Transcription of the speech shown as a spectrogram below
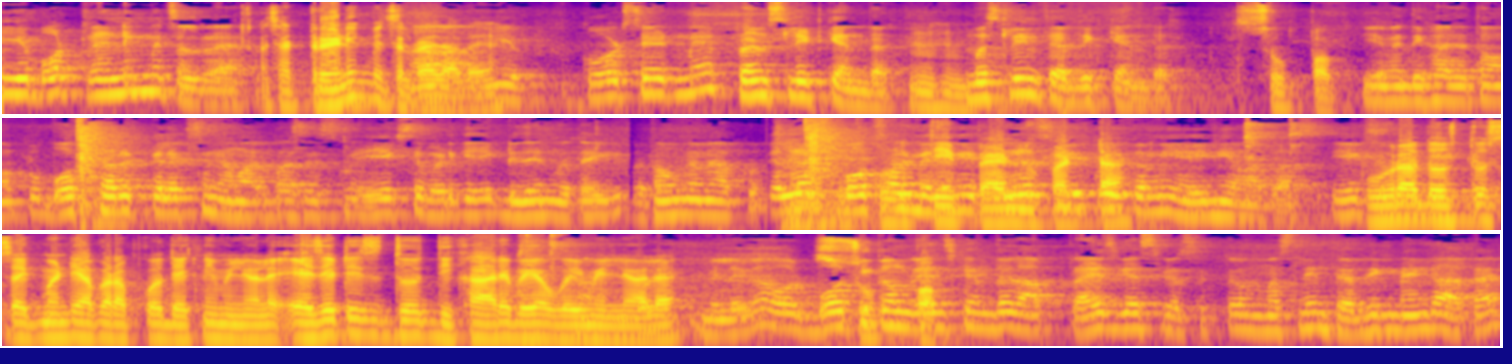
ये बहुत ट्रेंडिंग में चल रहा है। अच्छा ट्रेंडिंग में चल रहा है ज़्यादा हाँ, ये कोट सेट में फ्रंट स्लिट के अंदर मसलिन फेब्रिक के अंदर। सुपर ये मैं दिखा देता हूँ आपको। बहुत सारे कलेक्शन है हमारे पास। इसमें एक से बढ़ के एक डिज़ाइन बताएगी। बताऊँगा मैं आपको। कलर्स बहुत सारे मिलेंगे। कलर्स की। कोई कमी है ही नहीं हमारे पास। एक पूरा दोस्तों सेगमेंट यहाँ पर आपको देखने मिलने वाला है। एज इट इज़ जो दिखा रहे भैया वही मिलने वाला है। मिलेगा। और बहुत ही कम रेंज के अंदर आप प्राइस गैस कर सकते हो। मसलिन फैब्रिक महँगा आता है।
